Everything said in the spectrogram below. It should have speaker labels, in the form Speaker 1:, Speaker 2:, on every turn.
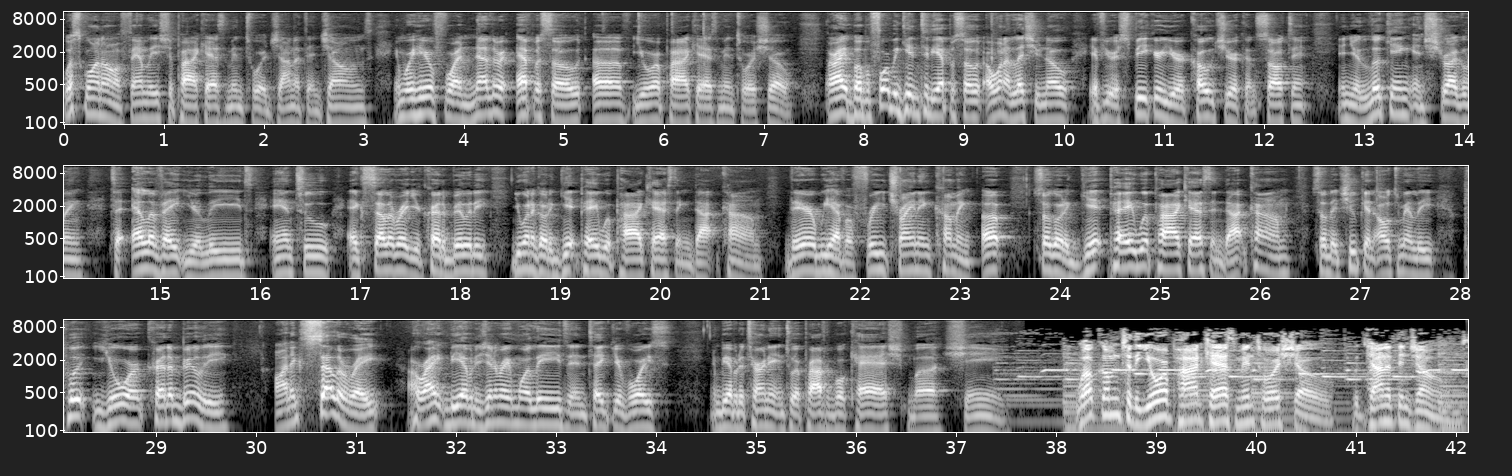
Speaker 1: What's going on, family? It's your podcast mentor, Jonathan Jones, and we're here for another episode of your podcast mentor show. All right, but before we get into the episode, I want to let you know if you're a speaker, you're a coach, you're a consultant, and you're looking and struggling to elevate your leads and to accelerate your credibility, you want to go to getpaidwithpodcasting.com. There we have a free training coming up. So go to getpaidwithpodcasting.com so that you can ultimately put your credibility on accelerate, all right? Be able to generate more leads and take your voice and be able to turn it into a profitable cash machine. Welcome to the Your Podcast Mentor Show with Jonathan Jones.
